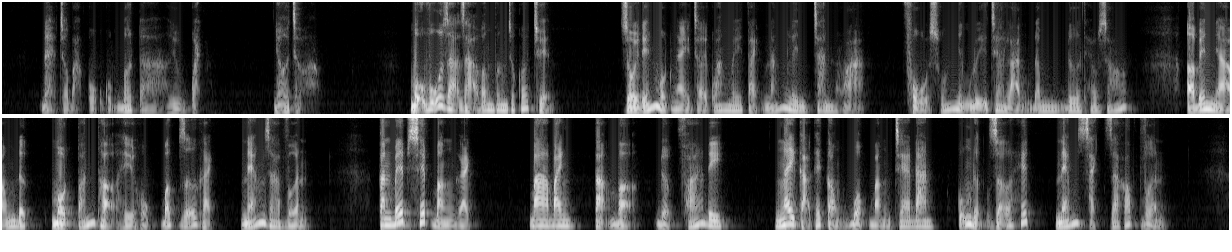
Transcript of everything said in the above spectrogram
để cho bà cụ cũng bớt uh, hưu quạnh. Nhớ chưa? Mộ vũ dạ dạ vâng vâng cho có chuyện. Rồi đến một ngày trời quang mê tạnh nắng lên chan hòa phủ xuống những lũy tre làng đâm đưa theo gió. Ở bên nhà ông đực một toán thợ hì hục bốc giữa gạch ném ra vườn. Căn bếp xếp bằng gạch ba banh tạm bợ được phá đi ngay cả cái cổng buộc bằng tre đan cũng được dỡ hết, ném sạch ra góc vườn.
